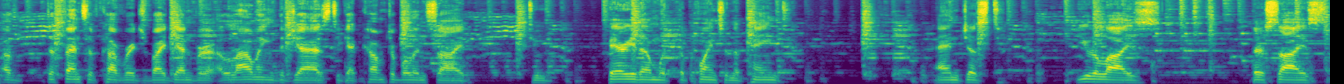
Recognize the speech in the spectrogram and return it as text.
of defensive coverage by Denver, allowing the Jazz to get comfortable inside, to bury them with the points in the paint, and just utilize their size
